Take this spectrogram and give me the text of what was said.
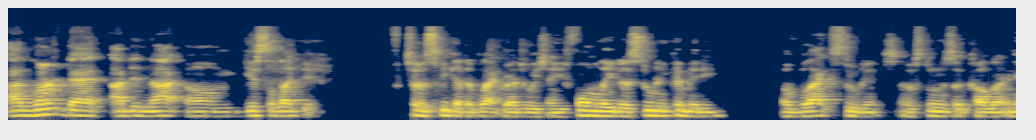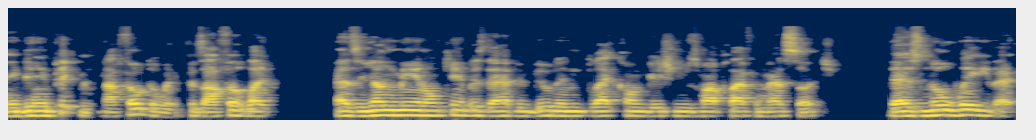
I learned that I did not um, get selected to speak at the Black graduation. He formulated a student committee of Black students, of students of color, and they didn't pick me. I felt the way because I felt like as a young man on campus that had been building Black congregation, use my platform as such. There's no way that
